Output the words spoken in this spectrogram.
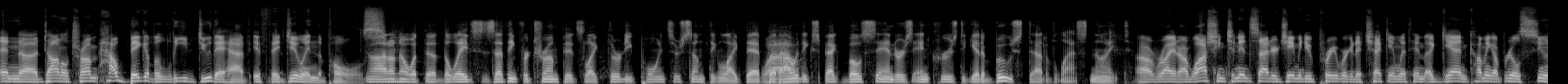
and uh, Donald Trump. How big of a lead do they have if they do in the polls? I don't know what the the latest is. I think for Trump it's like 30 points or something like that. Wow. But I would expect both Sanders and Cruz to get a boost out of last night. All right, our Washington insider Jamie Dupree. We're going to check in with him again coming up real soon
